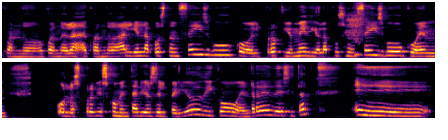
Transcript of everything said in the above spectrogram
cuando, cuando, la, cuando alguien la ha puesto en Facebook o el propio medio la puso en Facebook o en o los propios comentarios del periódico o en redes y tal. Eh,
